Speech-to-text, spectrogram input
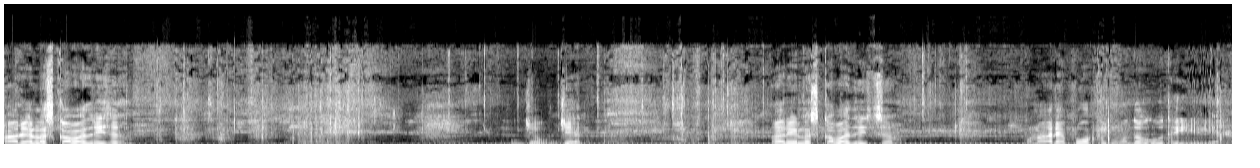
આ લસકા બાજરી છે. જબ જેટ અરે લસકા બાજરી જ છે. પણ આરે પોકેટમાં દગો થઈ ગયો યાર.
